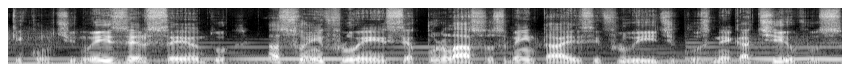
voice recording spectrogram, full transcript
que continue exercendo a sua influência por laços mentais e fluídicos negativos.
